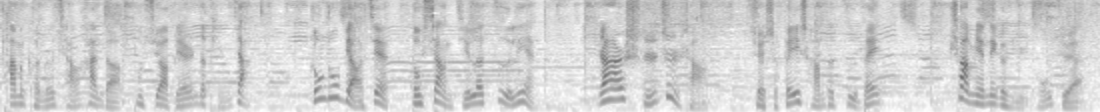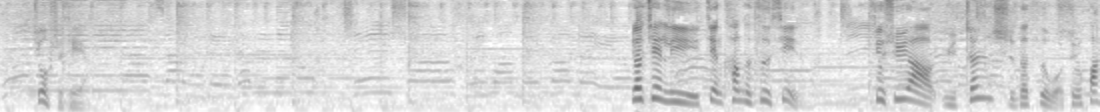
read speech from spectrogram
他们可能强悍的不需要别人的评价，种种表现都像极了自恋，然而实质上却是非常的自卑。上面那个女同学就是这样。要建立健康的自信，就需要与真实的自我对话。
